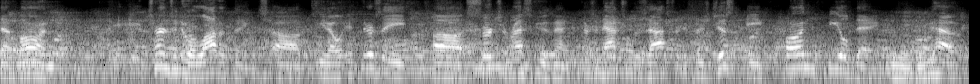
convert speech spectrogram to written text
that bond, it turns into a lot of things. Uh, you know, if there's a uh, search and rescue event, if there's a natural disaster, if there's just a fun field day, mm-hmm. you have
